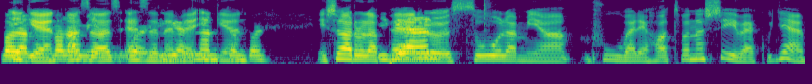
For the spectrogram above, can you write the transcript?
Igen, azaz, ez a neve, igen. Tudom, És arról a Igen. perről szól, ami a, fú, várja, 60-as évek, ugye?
